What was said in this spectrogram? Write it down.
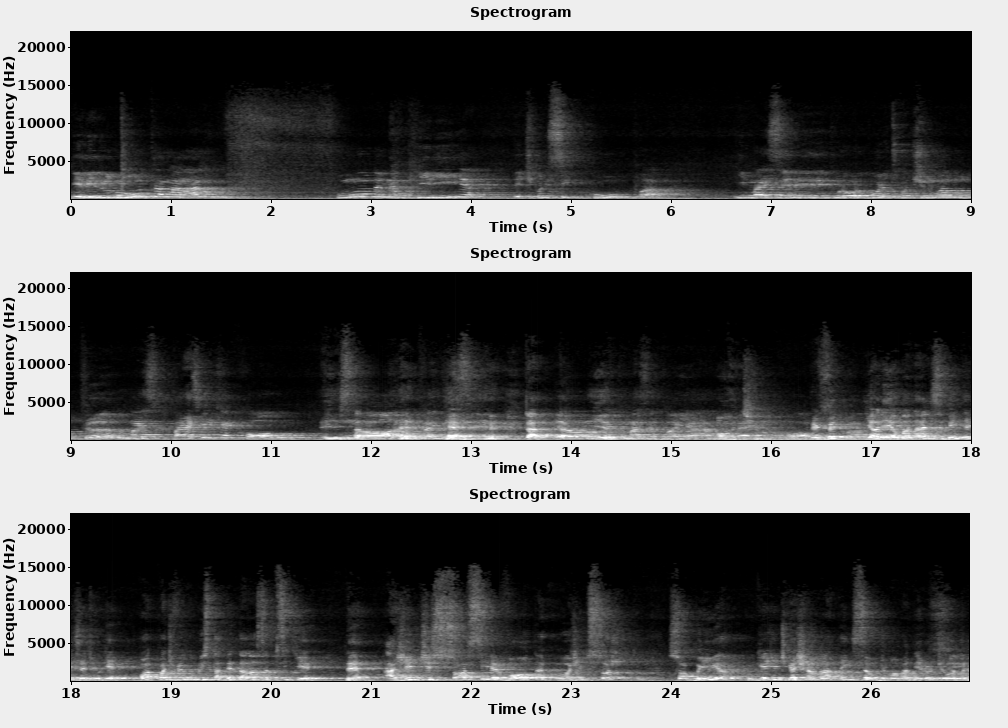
Ele luta, mas lá no fundo ele não queria, e tipo, ele se culpa. E, mas ele, por orgulho, continua lutando, mas parece que ele quer colo. Isso. Uma hora ele vai dizer, Tá, eu não aguento mais apanhar, Ótimo. colo. Perfeito. E olha, é uma análise bem interessante, porque pode, pode ver como isso está dentro da nossa psique. Né? A gente só se revolta, ou a gente só, só briga porque a gente quer chamar a atenção de uma maneira ou de outra.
